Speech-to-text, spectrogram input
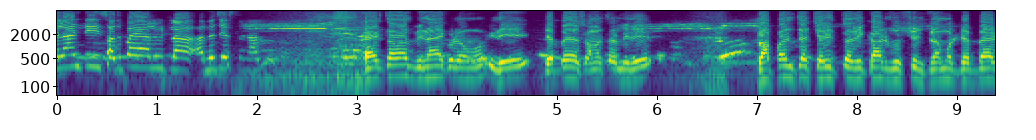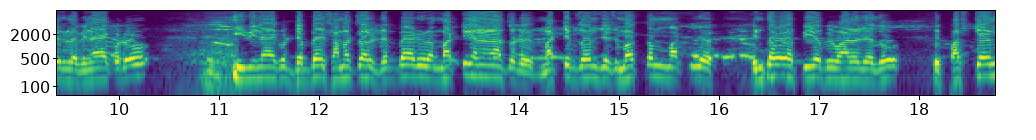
ఎలాంటి సదుపాయాలు ఇట్లా అందజేస్తున్నారు? ఖైరతాబాద్ వినాయకుడు ఇది డెబ్బై సంవత్సరం ఇది. ప్రపంచ చరిత్ర రికార్డు సృష్టించినాము డెబ్బై అడుగుల వినాయకుడు. ఈ వినాయకుడు డెబ్బై సంవత్సరాలు డెబ్బై అడుగుల మట్టి గణనాథుడు జోన్ చేసి మొత్తం మట్టి ఇంత కూడా పిఓపి వాడలేదు. ఫస్ట్ టైం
